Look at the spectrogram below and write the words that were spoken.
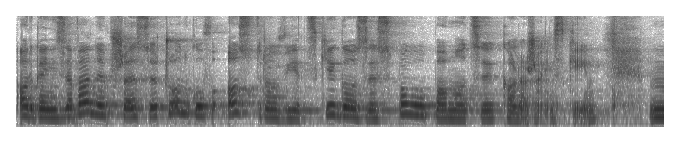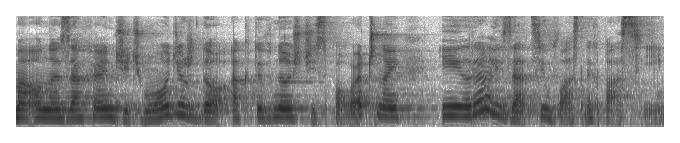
organizowany przez członków Ostrowieckiego Zespołu Pomocy Koleżeńskiej. Ma on zachęcić młodzież do aktywności społecznej i realizacji własnych pasji.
